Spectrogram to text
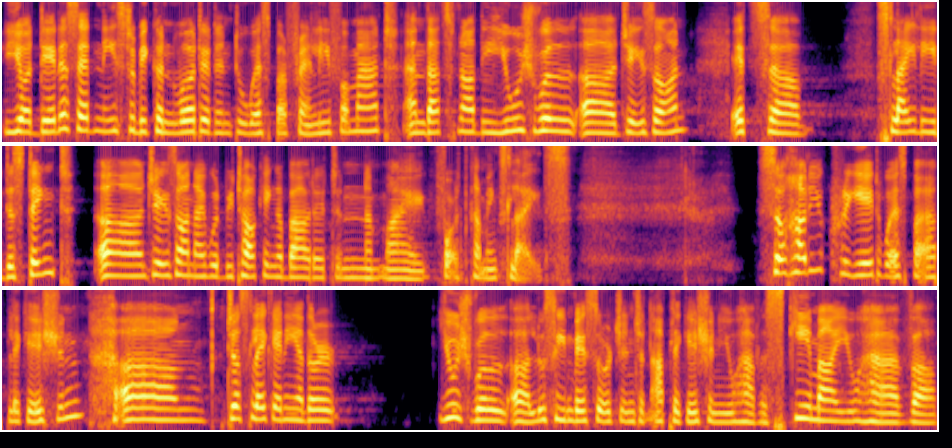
your data set needs to be converted into Vespa-friendly format, and that's not the usual uh, JSON. It's a slightly distinct uh, JSON. I would be talking about it in my forthcoming slides. So how do you create Vespa application? Um, just like any other usual uh, Lucene-based search engine application, you have a schema, you have uh,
